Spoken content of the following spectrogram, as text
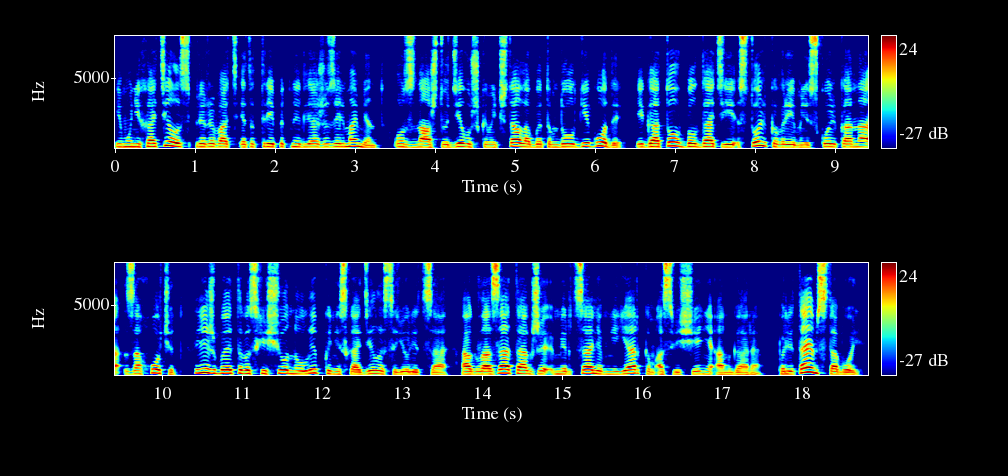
Ему не хотелось прерывать этот трепетный для Жизель момент. Он знал, что девушка мечтала об этом долгие годы и готов был дать ей столько времени, сколько она захочет, лишь бы эта восхищенная улыбка не сходила с ее лица, а глаза также мерцали в неярком освещении ангара. «Полетаем с тобой?»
